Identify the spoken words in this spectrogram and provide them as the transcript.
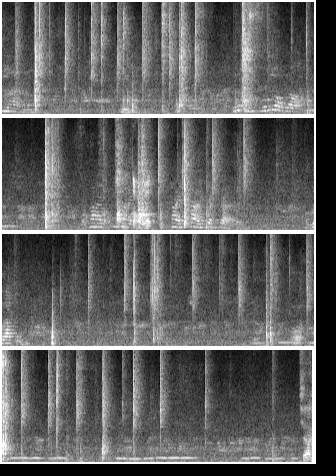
厉害嘞。你五十六了，他还知他还道了。他还他还降下来了，我跟他滚。好了。起来。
